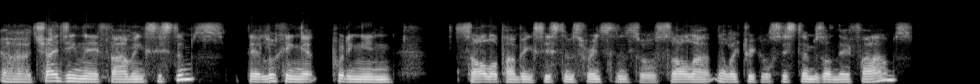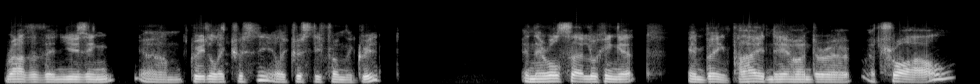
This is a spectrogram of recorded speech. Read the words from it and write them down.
uh, changing their farming systems. They're looking at putting in solar pumping systems, for instance, or solar electrical systems on their farms, rather than using um, grid electricity, electricity from the grid and they're also looking at and being paid now under a, a trial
